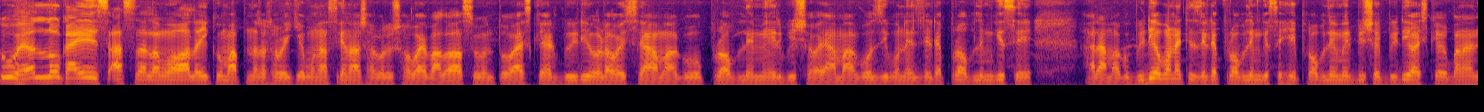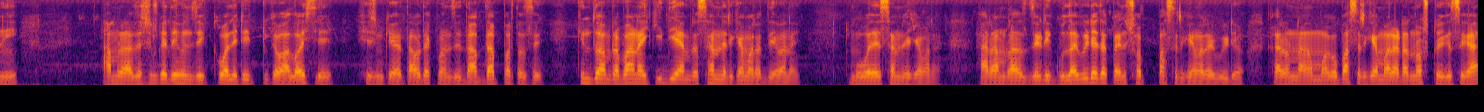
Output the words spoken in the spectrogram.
তো হ্যালো গাইস, আসসালামু আলাইকুম। আপনারা সবাই কেমন আছেন? আশা করি সবাই ভালো আছেন। তো আজকের ভিডিওটা হয়েছে আমাগো প্রবলেমের বিষয়। আমাগো জীবনে যেটা প্রবলেম গেছে আর আমাগো ভিডিও বানাইতে যেটা প্রবলেম গেছে, সেই প্রবলেমের বিষয় ভিডিও আজকে বানানি। আমরা যে সমকে দেখুন যে কোয়ালিটি একটু ভালো হয়েছে সে সমকে তাও দেখবেন যে দাব দাব পারতেছে কিন্তু আমরা বানাই কি দিয়ে? আমরা সামনের ক্যামেরা দিয়ে বানাই, মোবাইলের সামনের ক্যামেরা আর আমরা যেটি গুলা ভিডিও দেখবেন, সব পাশের ক্যামেরার ভিডিও কারণ আমাকে পাশের ক্যামেরাটা নষ্ট হয়ে গেছে গা।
